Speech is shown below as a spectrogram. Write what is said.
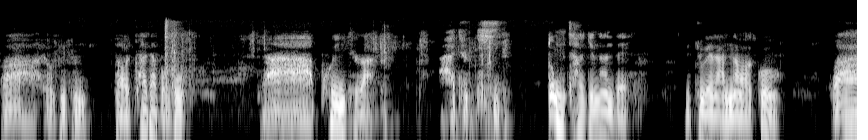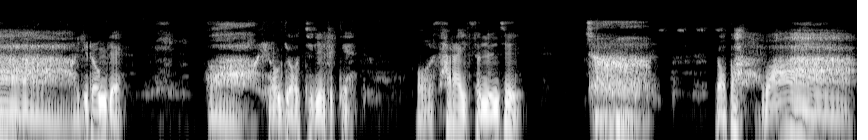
와, 여기 좀 더 찾아보고, 야, 포인트가 아주 기똥차긴 한데, 이쪽에는 안 나왔고, 와, 이런 게, 와, 여기 어떻게 이렇게, 어, 살아 있었는지, 참, 여봐, 와,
